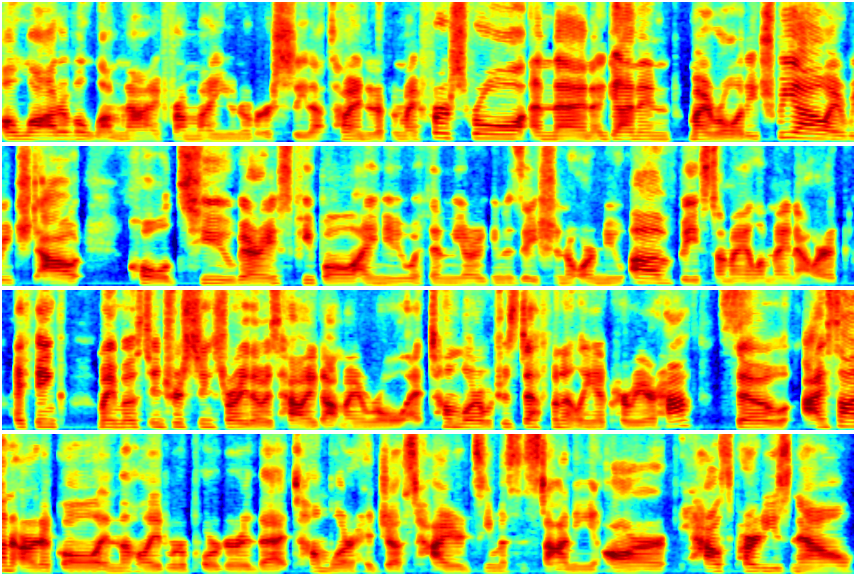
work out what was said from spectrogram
a lot of alumni from my university. That's how I ended up in my first role. And then again, in my role at HBO, I reached out cold to various people I knew within the organization or knew of based on my alumni network. I think my most interesting story, though, is how I got my role at Tumblr, which was definitely a career hack. So I saw an article in the Hollywood Reporter that Tumblr had just hired Sima Sistani, our House Parties now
